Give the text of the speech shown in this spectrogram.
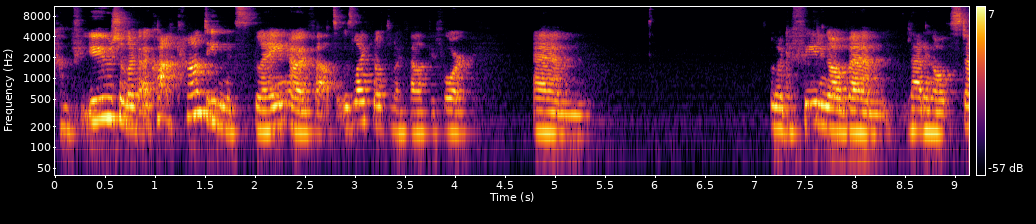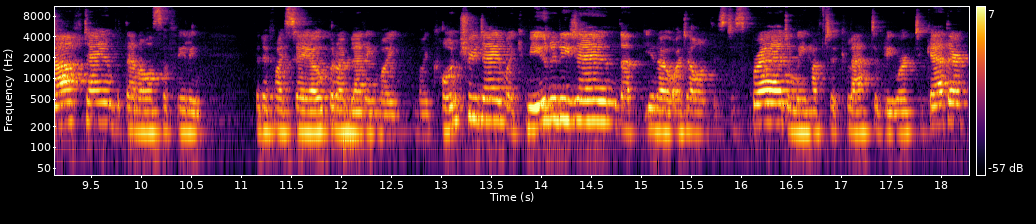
confusion. Like I can't, I can't even explain how I felt. It was like nothing I felt before. Um, like a feeling of um, letting all the staff down, but then also feeling that if I stay open, I'm letting my, my country down, my community down, that, you know, I don't want this to spread and we have to collectively work together.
